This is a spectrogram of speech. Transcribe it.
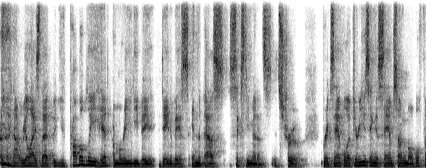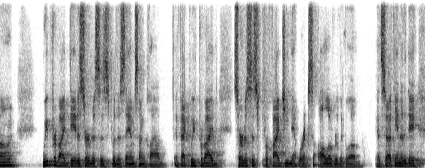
not realize that, but you've probably hit a MariaDB database in the past 60 minutes. It's true. For example, if you're using a Samsung mobile phone, we provide data services for the Samsung cloud. In fact, we provide services for 5G networks all over the globe. And so at the end of the day,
